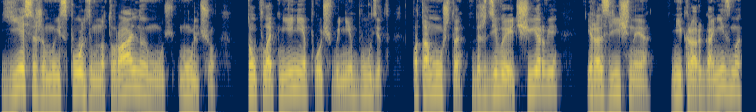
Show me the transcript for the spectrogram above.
Если же мы используем натуральную мульч, мульчу, то уплотнения почвы не будет, потому что дождевые черви и различные микроорганизмы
